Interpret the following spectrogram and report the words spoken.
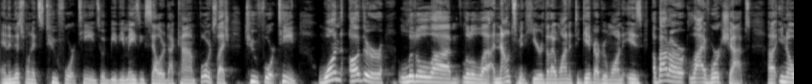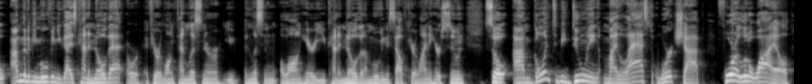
And in this one, it's 214. So it'd be theamazingseller.com forward slash 214. One other little um, little uh, announcement here that I wanted to give everyone is about our live workshops. Uh, you know, I'm going to be moving. You guys kind of know that, or if you're a longtime listener, you've been listening along here, you kind of know that I'm moving to South Carolina here soon. So I'm going to be doing my last workshop for a little while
